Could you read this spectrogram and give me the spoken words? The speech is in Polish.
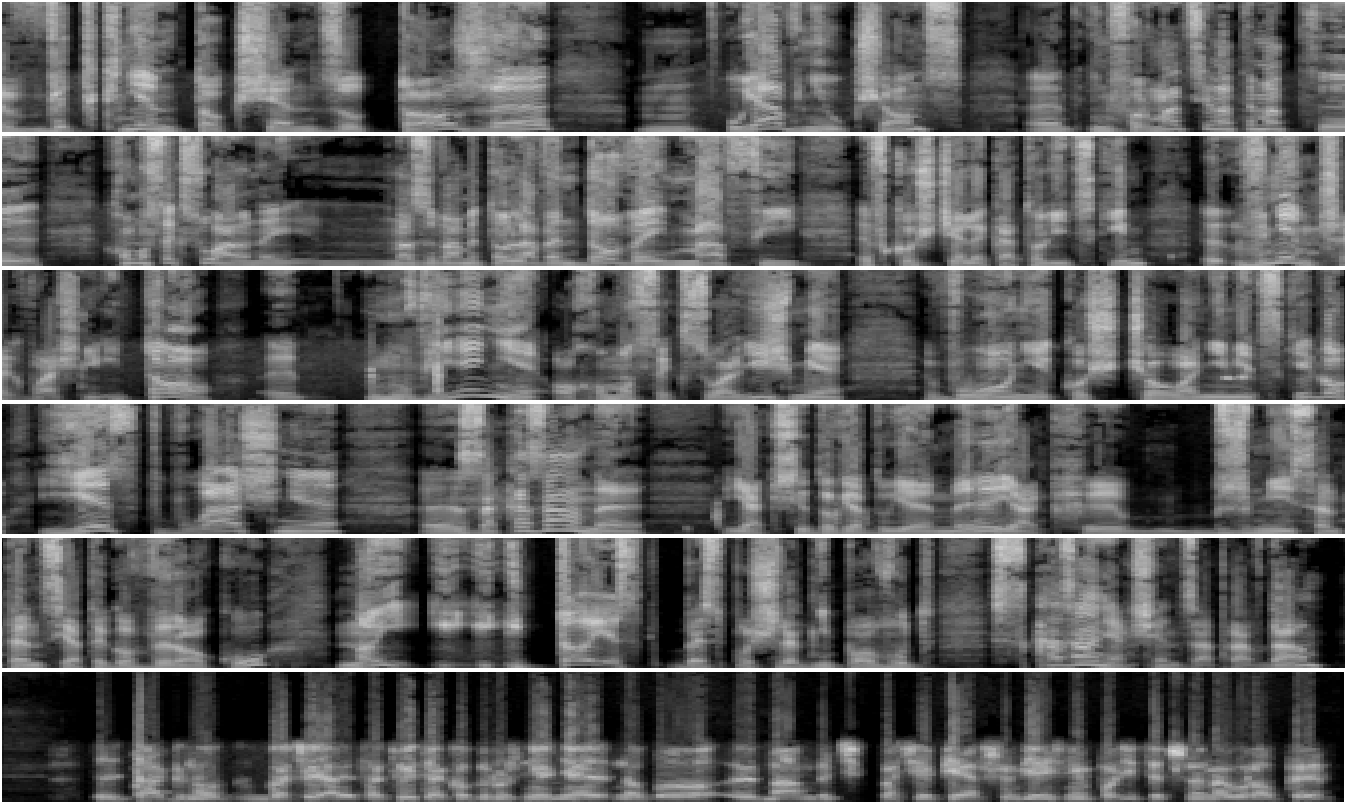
Wytknięto księdzu to, że ujawnił ksiądz e, informacje na temat e, homoseksualnej, nazywamy to lawendowej mafii w kościele katolickim e, w Niemczech właśnie. I to mówienie o homoseksualizmie w łonie kościoła niemieckiego jest właśnie e, zakazane, jak się dowiadujemy, jak e, brzmi sentencja tego wyroku. No i, i, i to jest bezpośredni powód skazania księdza, prawda? Y, Tak, no właściwie, ale traktuję to jako wyróżnienie, no bo mam być właściwie pierwszym więźniem politycznym Europy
